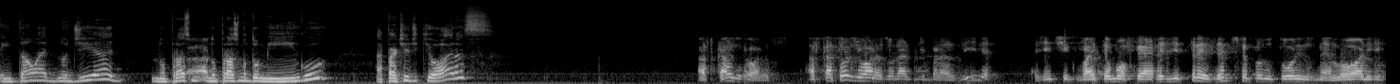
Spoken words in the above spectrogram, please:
Então é no dia. No próximo, ah. no próximo domingo. A partir de que horas? Às 14 horas. Às 14 horas, horário de Brasília, a gente vai ter uma oferta de 300 reprodutores Nelore,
